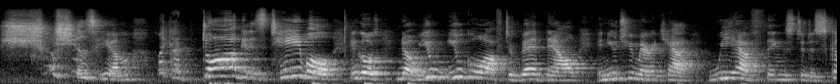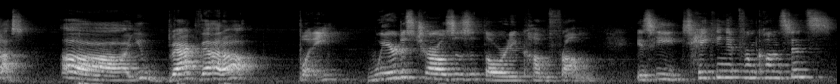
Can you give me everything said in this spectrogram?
shushes him like a dog at his table and goes, "No, you you go off to bed now, and you two, Cat, we have things to discuss." Ah, you back that up, buddy. Where does Charles's authority come from? Is he taking it from Constance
